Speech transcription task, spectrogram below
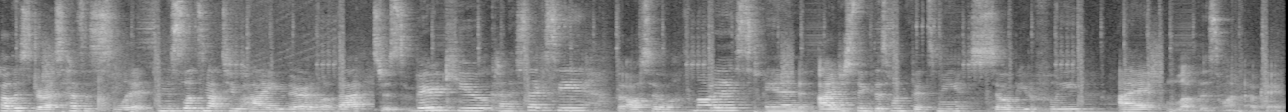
how this dress has a slit and the slit's not too high either. I love that. It's just very cute, kind of sexy, but also modest. And I just think this one fits me so beautifully. I love this one. Okay,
